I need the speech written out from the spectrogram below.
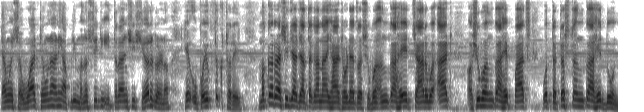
त्यामुळे संवाद ठेवणं आणि आपली मनस्थिती इतरांशी शेअर करणं हे उपयुक्त ठरेल. मकर राशीच्या जातकांना ह्या आठवड्याचा शुभ अंक आहे चार व आठ अशुभ अंक आहे पाच व तटस्थ अंक आहे दोन.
